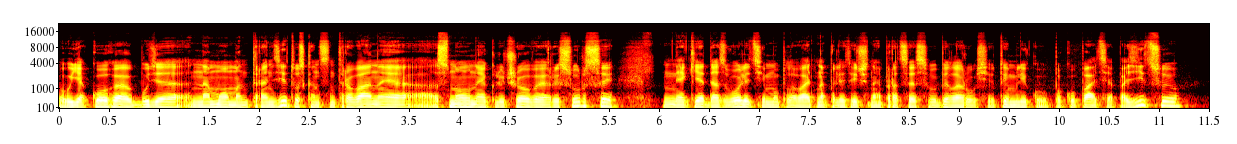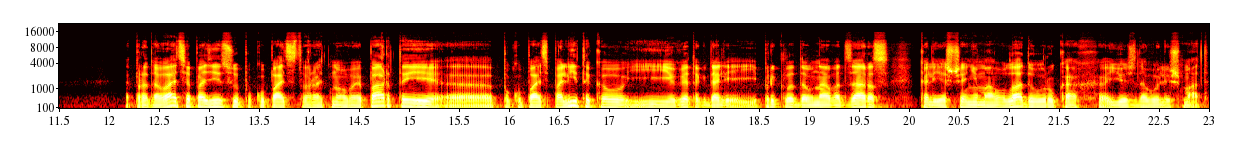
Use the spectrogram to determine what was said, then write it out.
у якога будзе на момант транзіту сканцэнтраваныя асноўныя ключовыя ресурсы якія дазволяць ім уплываць на палітычныя працэсы ў беларусі. У тым ліку пакупаць апазіцыю продаваць апозіцыю покупаць ствараць новыя партыі покупаць палітыкаў і гэтак далей. І прыкладаў нават зараз калі яшчэ няма ўлады ў руках ёсць даволі шмат.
